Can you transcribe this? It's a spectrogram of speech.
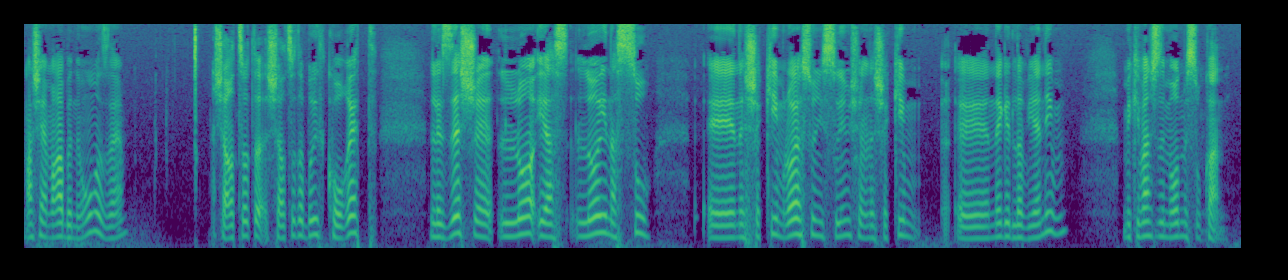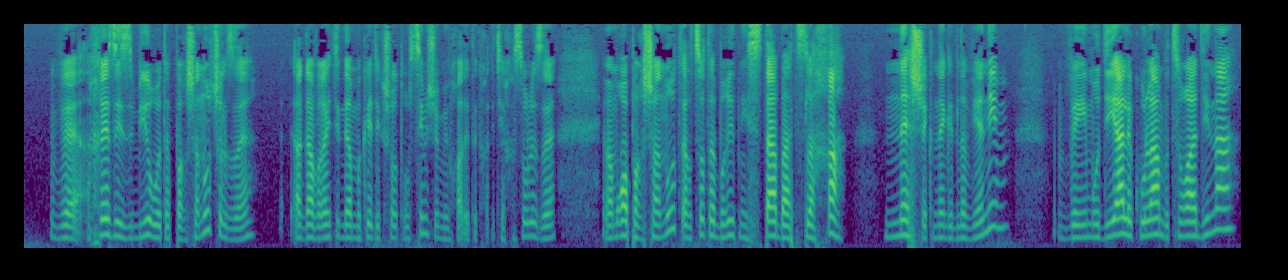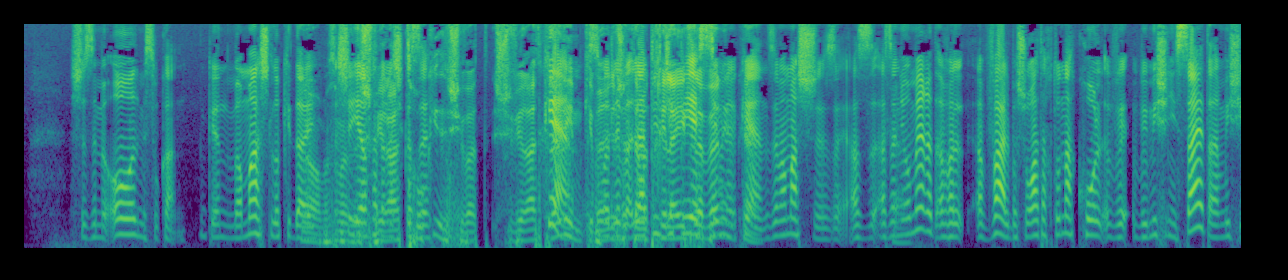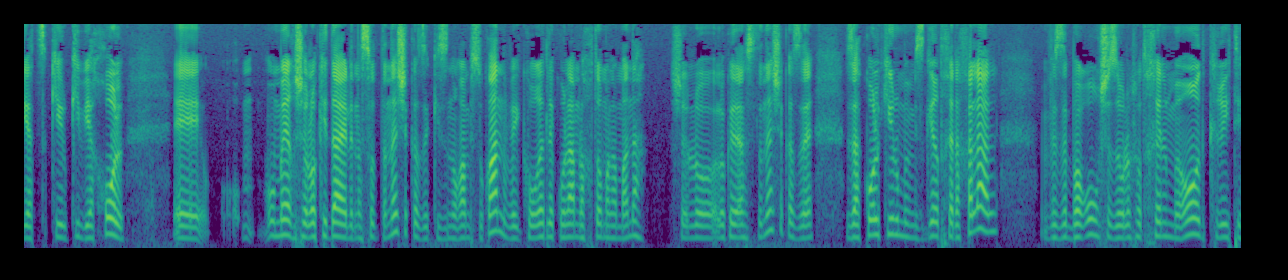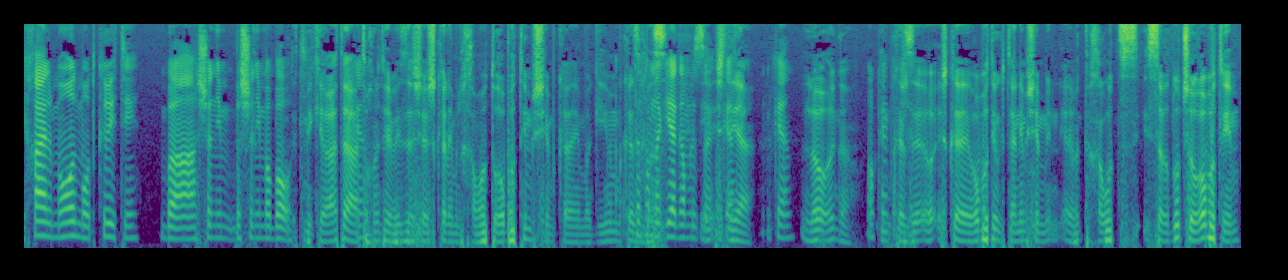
מה שהיא אמרה בנאום הזה, שארצות, שארצות הברית קוראת לזה שלא יעש, לא ינסו אה, נשקים, לא יעשו ניסויים של נשקים אה, נגד לוויינים, מכיוון שזה מאוד מסוכן. ואחרי זה הסבירו את הפרשנות של זה, אגב, ראיתי גם בכלי תקשורת רוסים שבמיוחד התייח- התייחסו לזה, הם אמרו, הפרשנות, ארה"ב ניסתה בהצלחה נשק נגד לוויינים, והיא מודיעה לכולם בצורה עדינה שזה מאוד מסוכן, כן? ממש לא כדאי לא, שיהיה לך הנשק הזה. חוקי, שבירת- שבירת כן, כללים, כי ברגע שאתה מתחיל להעיף לבנים, כן, זה ממש זה. אז, אז כן. אני אומרת, אבל, אבל בשורה התחתונה, כל, ו, ומי שניסה את ה... מי שכאילו כביכול אה, אומר שלא כדאי לנסות את הנשק הזה, כי זה נורא מסוכן, והיא קוראת לכולם לחתום על אמנה שלא לא כדאי לנסות את הנשק הזה, זה הכל כאילו במסגרת חיל החלל, וזה ברור שזה הולך להיות חיל מאוד קריטי, חיל מאוד מאוד קריטי בשנים, בשנים הבאות. את מכירה את התוכנית טלוויזיה שיש כאלה מלחמות רובוטים שהם כאלה מגיעים עם כזה... תכף נגיע גם לזה, כן. שנייה. כן. לא, רגע. אוקיי, כזה, יש כאלה רובוטים קטנים שהם אה, תחרות הישרדות של רובוטים,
